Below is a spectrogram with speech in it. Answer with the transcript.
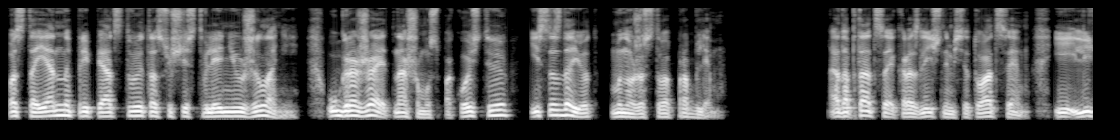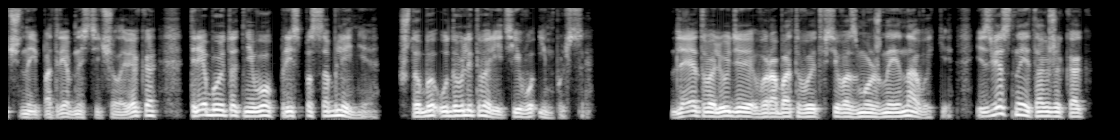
постоянно препятствует осуществлению желаний, угрожает нашему спокойствию и создает множество проблем. Адаптация к различным ситуациям и личные потребности человека требуют от него приспособления, чтобы удовлетворить его импульсы. Для этого люди вырабатывают всевозможные навыки, известные также как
